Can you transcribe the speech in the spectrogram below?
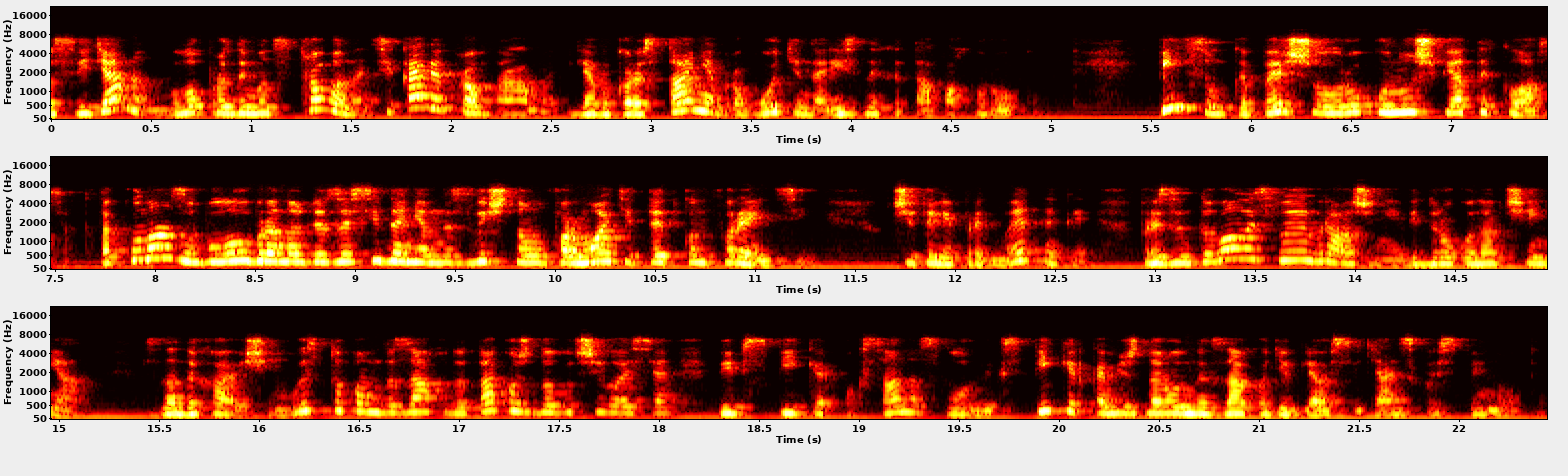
Освітянам було продемонстровано цікаві програми для використання в роботі на різних етапах уроку. Підсумки першого року НУШ п'ятих класах. Таку назву було обрано для засідання в незвичному форматі ТЕД-конференції. Вчителі-предметники презентували свої враження від року навчання. З надихаючим виступом до заходу також долучилася віп-спікер Оксана Словік, спікерка міжнародних заходів для освітянської спільноти.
